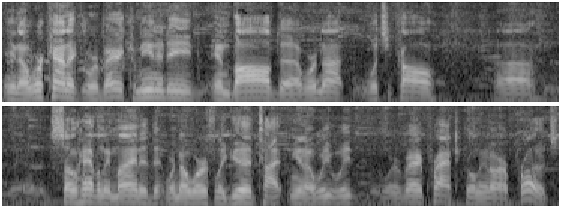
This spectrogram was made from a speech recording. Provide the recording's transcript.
you know, we're kind of we're very community involved. Uh, we're not what you call uh, so heavenly minded that we're no earthly good type. You know, we we we're very practical in our approach,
